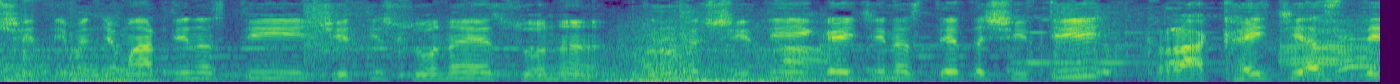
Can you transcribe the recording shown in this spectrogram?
शेती म्हणजे माती नसती शेती सोनं आहे सोनं. म्हणून शेती इकायची नसते तर शेती राखायची असते.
